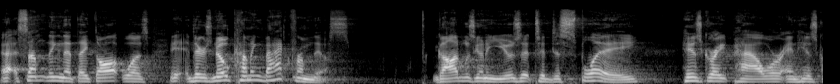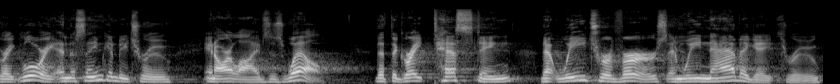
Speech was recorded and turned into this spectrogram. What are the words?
Uh, something that they thought was, there's no coming back from this. God was going to use it to display His great power and His great glory. And the same can be true in our lives as well. That the great testing that we traverse and we navigate through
